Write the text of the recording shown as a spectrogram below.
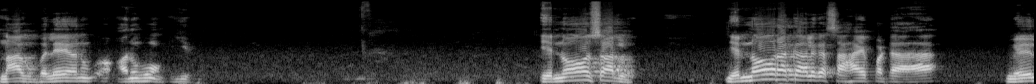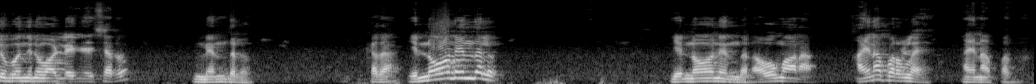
నాకు భలే అనుభవం అనుభవం ఈ ఎన్నోసార్లు ఎన్నో రకాలుగా సహాయపడ్డ మేలు పొందిన వాళ్ళు ఏం చేశారు? నిందలు. కదా? ఎన్నో నిందలు. ఎన్నో నిందలు. అవమానాలు. అయినా పర్వాలే. అయినా పర్వాలేదు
